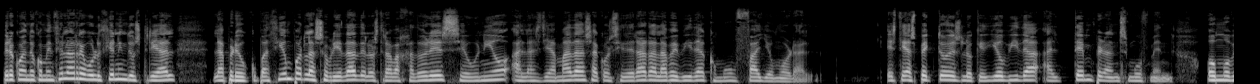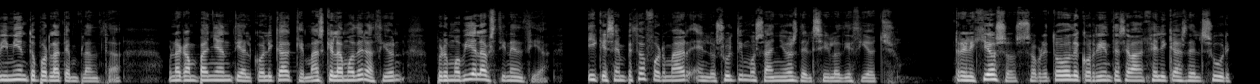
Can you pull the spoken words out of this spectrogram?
Pero cuando comenzó la revolución industrial, la preocupación por la sobriedad de los trabajadores se unió a las llamadas a considerar a la bebida como un fallo moral. Este aspecto es lo que dio vida al Temperance Movement, o Movimiento por la Templanza, una campaña antialcohólica que más que la moderación promovía la abstinencia, y que se empezó a formar en los últimos años del siglo XVIII. Religiosos, sobre todo de corrientes evangélicas del sur,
